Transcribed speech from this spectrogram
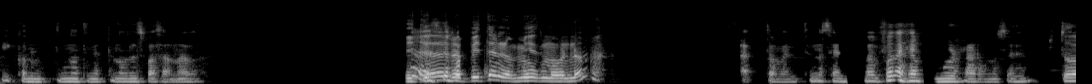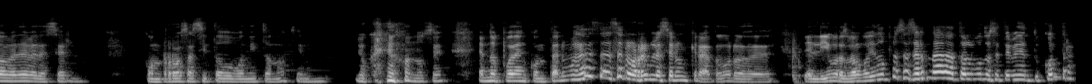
Y con, no, tiene, no les pasa nada. Y Ah, todos este repiten lo mismo, ¿no? Exactamente. No sé. Fue un ejemplo muy raro, no sé. Todo debe de ser con rosas y todo bonito, ¿no? Yo creo, no sé. Ya no pueden contar. Bueno, es, es horrible ser un creador o de, de libros o algo. Ya no puedes hacer nada. Todo el mundo se te viene en tu contra.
